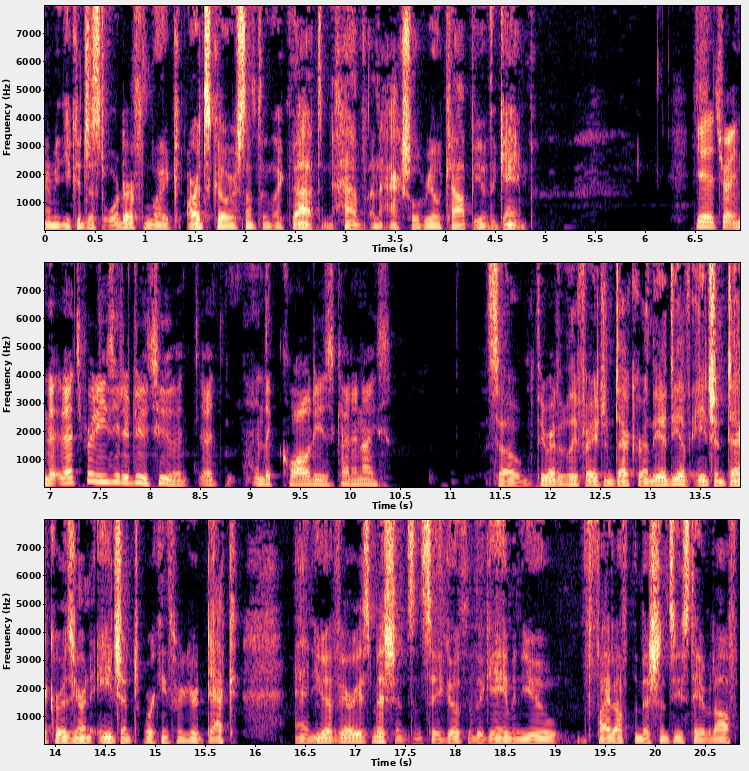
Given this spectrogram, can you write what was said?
I mean, you could just order from like Artscow or something like that and have an actual real copy of the game. Yeah, that's right. And that's pretty easy to do too. And the quality is kind of nice. So theoretically for Agent Decker, and the idea of Agent Decker is you're an agent working through your deck, and you have various missions, and so you go through the game and you fight off the missions, you stave it off.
